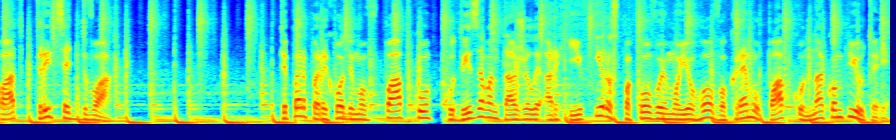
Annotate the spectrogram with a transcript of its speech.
FAT32. Тепер переходимо в папку, куди завантажили архів, і розпаковуємо його в окрему папку на комп'ютері.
